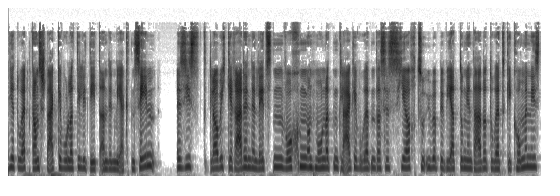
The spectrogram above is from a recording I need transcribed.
wir dort ganz starke Volatilität an den Märkten sehen. Es ist, glaube ich, gerade in den letzten Wochen und Monaten klar geworden, dass es hier auch zu Überbewertungen da oder dort gekommen ist.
